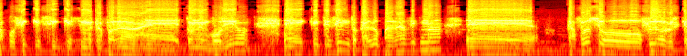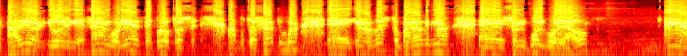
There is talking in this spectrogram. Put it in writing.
αποθήκευση και στη μεταφορά των εμβολίων και ότι δίνει το καλό παράδειγμα καθώς ο Φλόρος και πάλι ο αρχηγός θα εμβολιάζεται πρώτος από το στράτευμα ε, για να δώσει το παράδειγμα ε, στον υπόλοιπο λαό να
